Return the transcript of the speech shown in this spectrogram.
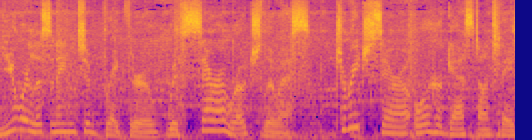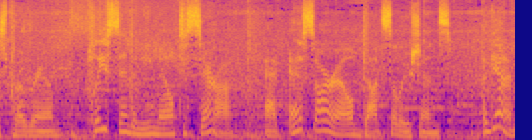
You are listening to Breakthrough with Sarah Roach Lewis. To reach Sarah or her guest on today's program, please send an email to Sarah at srl.solutions. Again,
